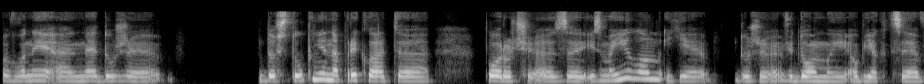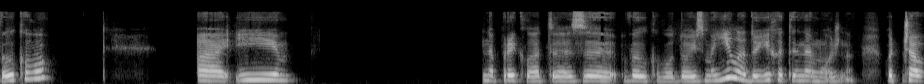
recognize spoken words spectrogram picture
вони е, не дуже доступні. Наприклад, е, поруч е, з Ізмаїлом є дуже відомий об'єкт це Вилково. І наприклад, з Вилково до Ізмаїла доїхати не можна. Хоча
